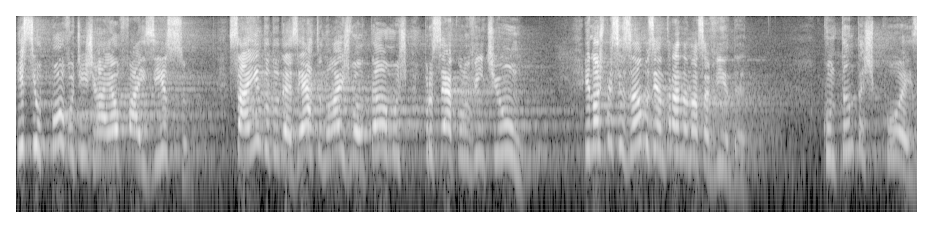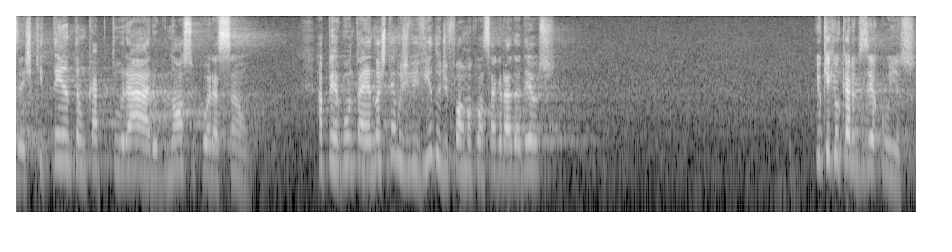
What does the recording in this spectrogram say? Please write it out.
E se o povo de Israel faz isso, saindo do deserto, nós voltamos para o século 21 e nós precisamos entrar na nossa vida com tantas coisas que tentam capturar o nosso coração. A pergunta é: nós temos vivido de forma consagrada a Deus? E o que, eu quero dizer com isso?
